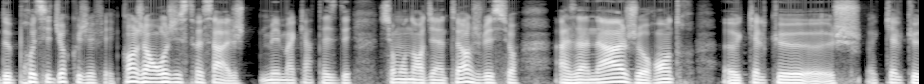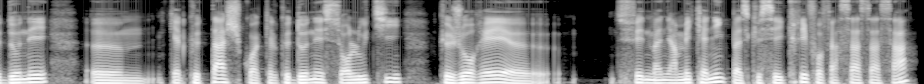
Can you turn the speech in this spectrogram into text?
de procédure que j'ai fait. Quand j'ai enregistré ça, je mets ma carte SD sur mon ordinateur, je vais sur Asana, je rentre euh, quelques, euh, quelques données, quelques tâches, quoi, quelques données sur l'outil que j'aurais fait de manière mécanique parce que c'est écrit, il faut faire ça, ça, ça.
